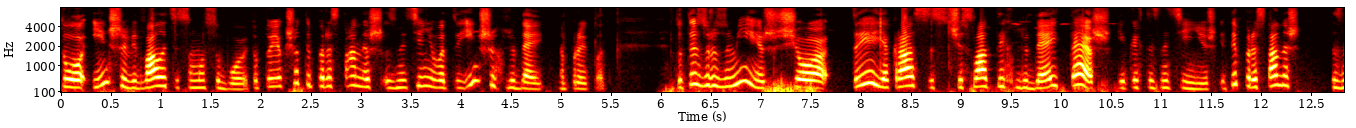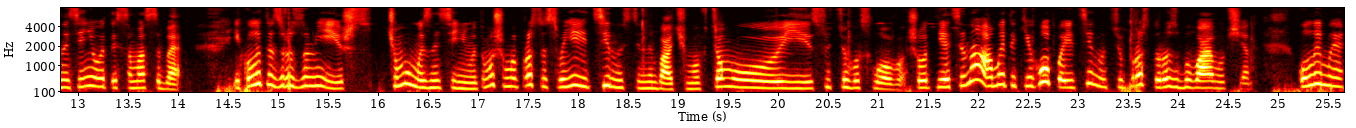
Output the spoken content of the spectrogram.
то інше відвалиться само собою. Тобто, якщо ти перестанеш знецінювати інших людей, наприклад, то ти зрозумієш, що ти якраз з числа тих людей теж, яких ти знецінюєш, і ти перестанеш знецінювати сама себе. І коли ти зрозумієш, чому ми знецінюємо, тому що ми просто своєї цінності не бачимо. В цьому і суть цього слова. Що от є ціна, а ми такі гопа і ціну цю просто розбиваємо вщент. Коли ми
